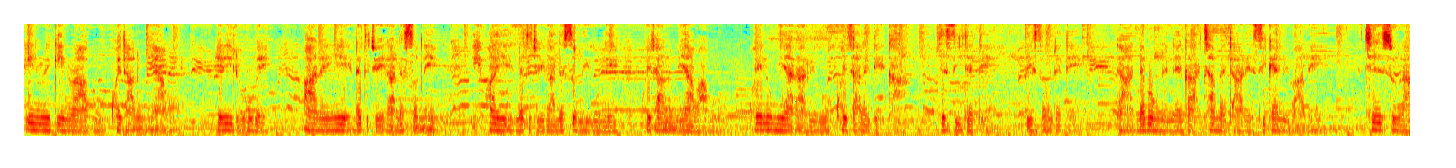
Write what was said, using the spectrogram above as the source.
ကင်ရီကင်ရာကိုခွဲခြားလို့မရဘူးအဲဒီလိုပဲ အာရန်ရဲ့လက်တကြွေကလက်စွပ်နဲ့အေဝါရဲ့လက်တကြွေကလက်စွပ်လေးကိုလည်းခွဲခြားလို့မရပါဘူးခွဲလို့မရတာတွေကိုခွဲခြားလိုက်တဲ့အခါပျက်စီးတတ်တယ်သိဆုံးတတ်တယ်ဒါနတ်ဘုံနဲ့နဲ့ကချမှတ်ထားတဲ့စီကံတွေပါပဲအချစ်ဆိုတာ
